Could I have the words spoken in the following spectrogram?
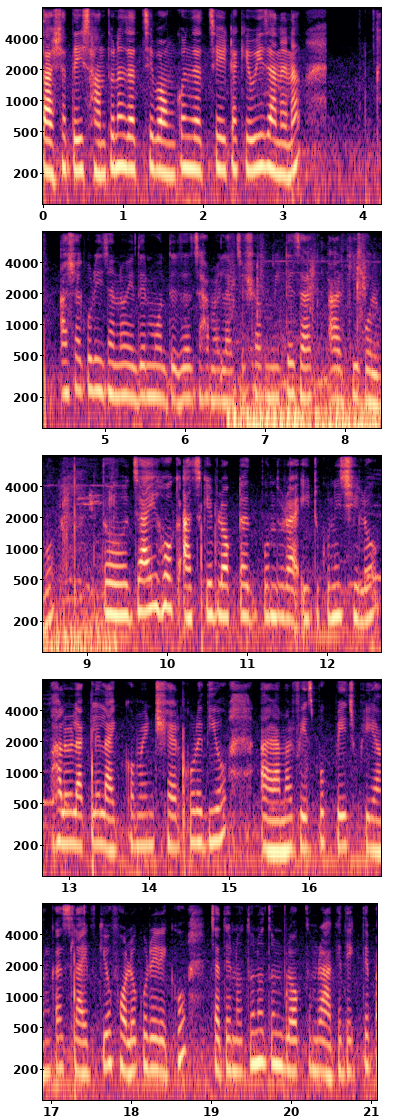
তার সাথে সান্ত্বনা যাচ্ছে বা অঙ্কন যাচ্ছে এটা কেউই জানে না। আশা করি যেন এদের মধ্যে যা ঝামেলা আছে সব মিটে যাক, আর কি বলব। তো যাই হোক আজকে ব্লগটা বন্ধুরা এইটুকুনি ছিল। ভালো লাগলে লাইক কমেন্ট শেয়ার করে দিও। আর আমার ফেসবুক পেজ প্রিয়াঙ্কাস লাইভকেও ফলো করে রেখো, যাতে নতুন নতুন ব্লগ তোমরা আগে দেখতে পা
